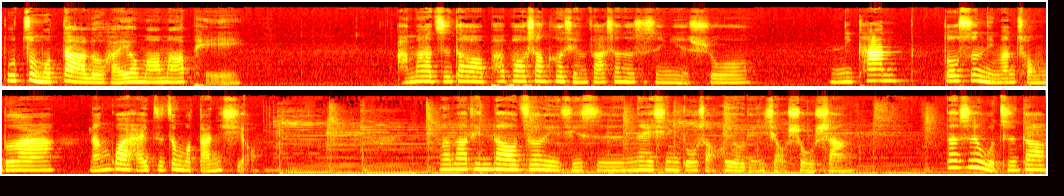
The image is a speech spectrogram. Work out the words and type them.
都这么大了，还要妈妈陪。”阿妈知道泡泡上课前发生的事情，也说：“你看，都是你们宠的啊。”难怪孩子这么胆小。妈妈听到这里，其实内心多少会有点小受伤。但是我知道，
